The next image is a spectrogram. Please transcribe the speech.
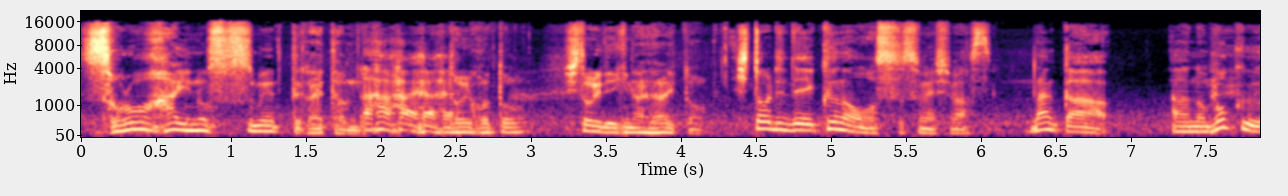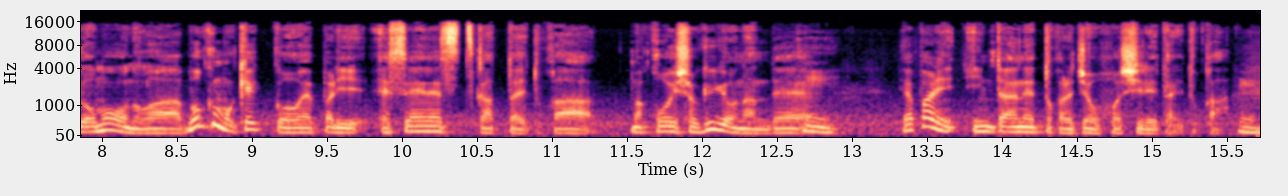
ソロハイのすすめって書いてあるんだ、はいはい、どういうこと？一人で行きなさいと。一人で行くのをおすすめします。なんかあの僕思うのは僕も結構やっぱり SNS 使ったりとか、まあ、こういう職業なんで、うん、やっぱりインターネットから情報を仕入れたりとか、うん、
